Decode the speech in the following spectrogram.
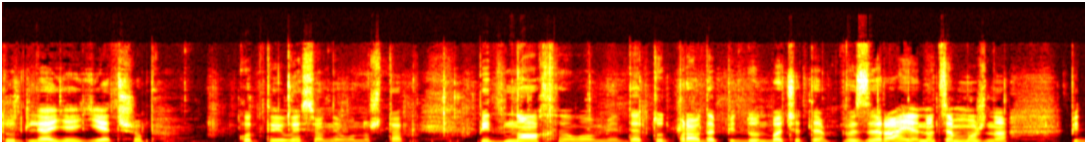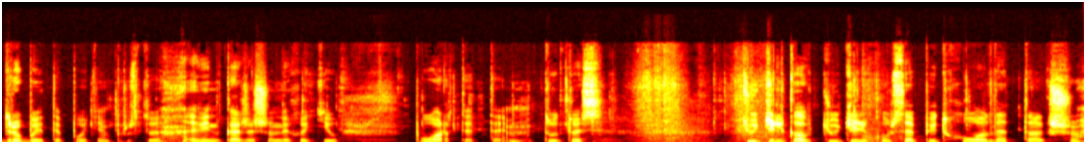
тут для яєць, щоб котились, вони воно ж так під нахилом іде. Тут, правда, піддон, бачите, визирає. Ну, це можна підробити потім. Просто він каже, що не хотів портити. Тут ось тютелька в тютельку все підходить, так що.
